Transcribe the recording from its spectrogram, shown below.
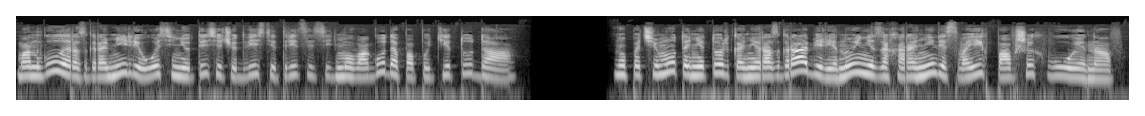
монголы разгромили осенью 1237 года по пути туда. Но почему-то не только не разграбили, но и не захоронили своих павших воинов –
